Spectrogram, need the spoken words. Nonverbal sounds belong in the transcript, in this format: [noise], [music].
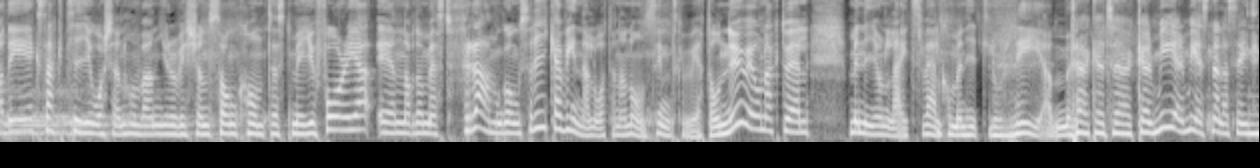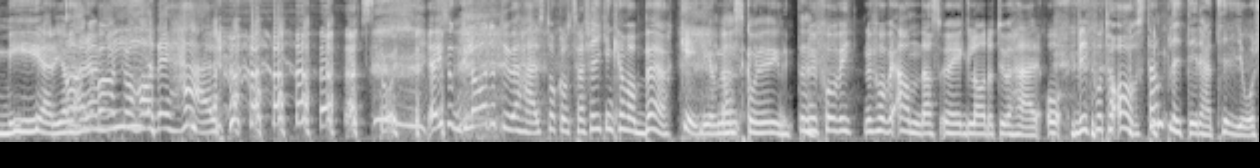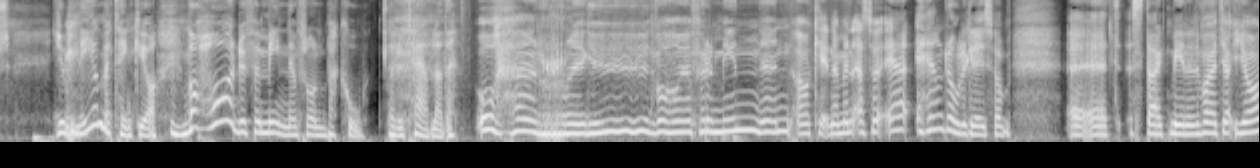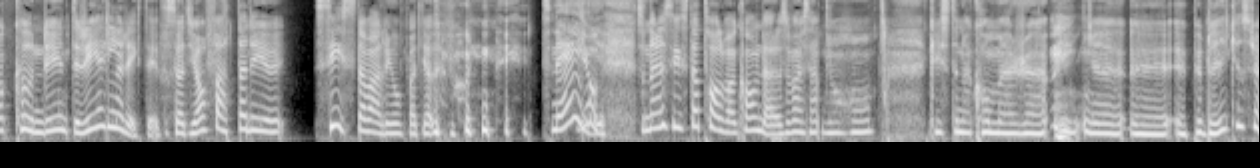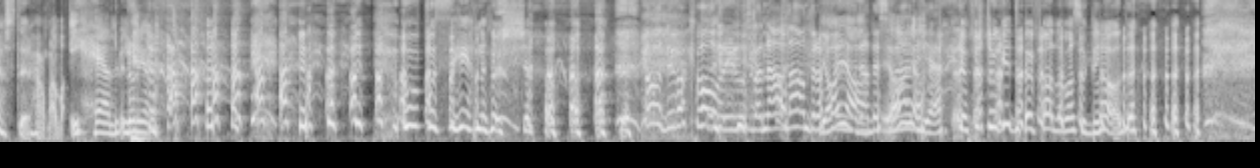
Ja, det är exakt tio år sedan hon vann Eurovision Song Contest med Euphoria, en av de mest framgångsrika vinnarlåtarna någonsin, ska vi veta. Och nu är hon aktuell med Neon Lights. Välkommen hit, Loreen. Tackar, tackar. Mer, mer. Snälla säg mer. Jag vill höra mer. att ha dig här. [laughs] Jag är så glad att du är här. Stockholmstrafiken kan vara bökig. Men Jag skojar inte. nu, får vi, nu får vi andas och jag är glad att du är här. Och vi får ta avstamp lite i det här tioårsjubileumet, tänker jag. Mhm. Vad har du för minnen från Baku, där du tävlade? Åh herregud, vad har jag för minnen? Okej, nej men alltså en, rolig grej som ett starkt minne, det var att jag, jag kunde ju inte reglerna riktigt, så att jag fattade ju sist av allihop att jag hade [laughs] vunnit. Nej! Jo, så när den sista tolvan kom där så var jag så här, jaha, när kommer äh, äh, äh, publikens röster? Han bara, vad i helvete. [laughs] Upp på scenen och kör. Ja, du var kvar i Roslagen när alla andra firade Sverige. Jag förstod inte varför alla var så glada.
